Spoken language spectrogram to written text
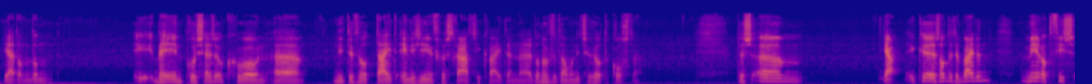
ja, dan, dan ben je in het proces ook gewoon uh, niet te veel tijd, energie en frustratie kwijt. En dan hoeft het allemaal niet zoveel te kosten. Dus um, ja, ik zal dit erbij doen. Meer advies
